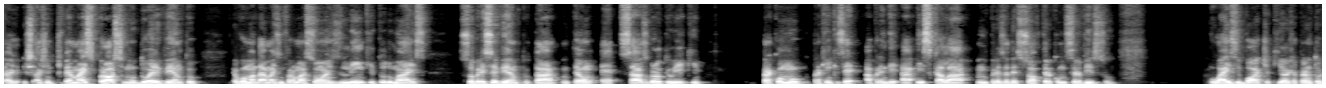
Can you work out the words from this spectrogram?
a, a, gente estiver mais próximo do evento, eu vou mandar mais informações, link e tudo mais sobre esse evento, tá? Então, é SaaS Growth Week para como para quem quiser aprender a escalar empresa de software como serviço. O WiseBot aqui ó, já perguntou,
